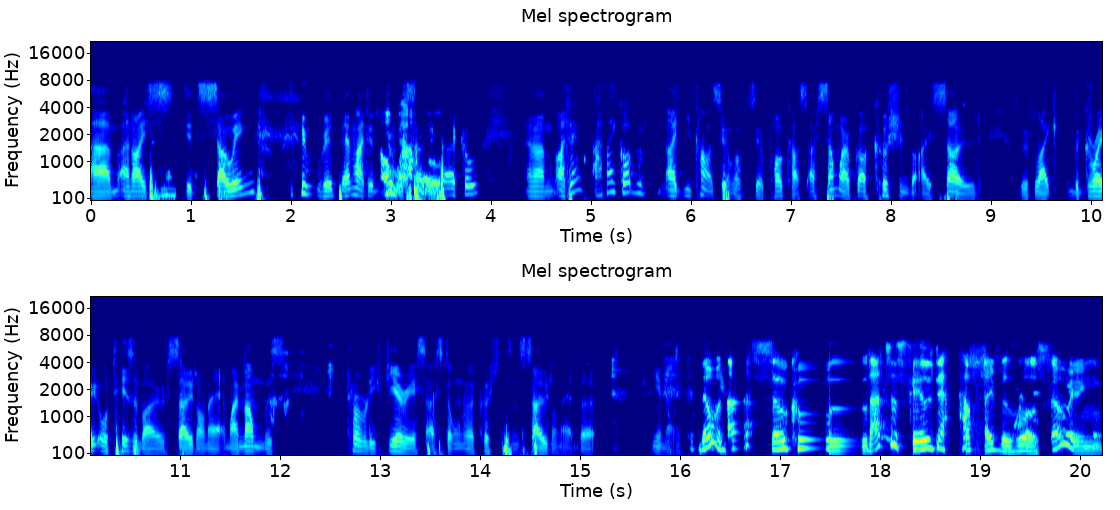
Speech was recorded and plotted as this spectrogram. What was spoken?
um, and I s- did sewing with them. I did Oh, a sewing wow. circle. Um, I don't. Have I got? The, I, you can't see it on the podcast. I, somewhere I've got a cushion that I sewed with like the Great Autismo sewed on it. And my mum was probably furious I stole one of her cushions and sewed on it, but you know, No, that's so cool. That's a skill to have life as well. Sewing. Yeah,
